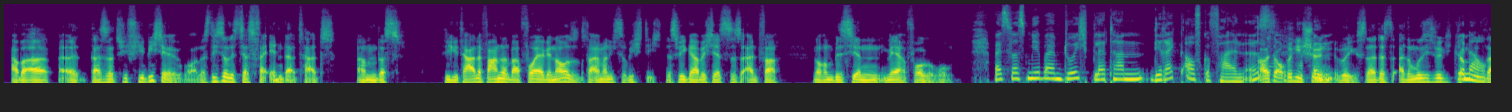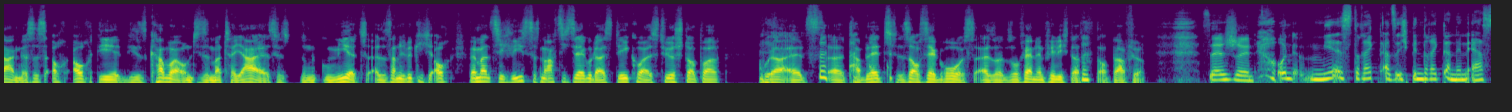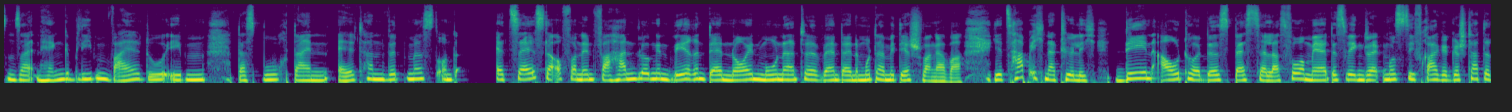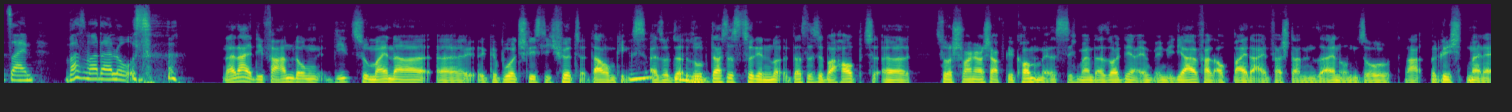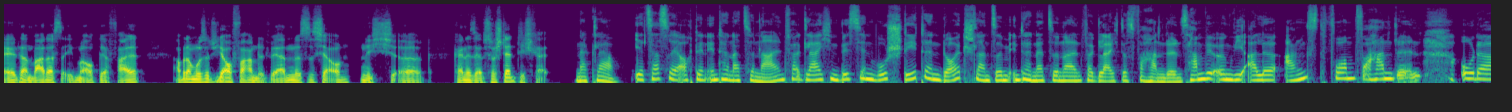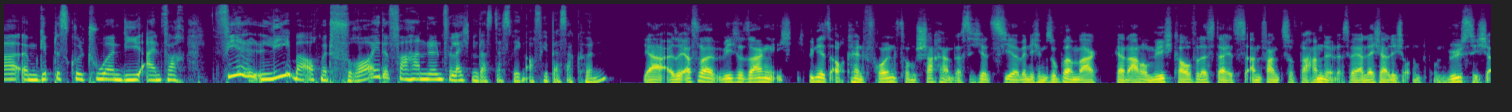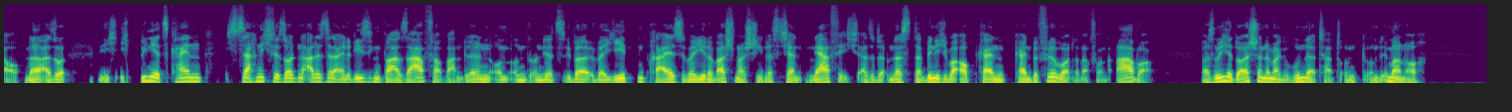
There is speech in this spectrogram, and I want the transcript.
Aber äh, das ist natürlich viel wichtiger geworden. Es ist nicht so, dass das verändert hat. Ähm, das digitale Verhandeln war vorher genauso. Das war einfach nicht so wichtig. Deswegen habe ich jetzt das einfach noch ein bisschen mehr hervorgehoben. Weißt du, was mir beim Durchblättern direkt aufgefallen ist? Aber ist auch wirklich schön ähm, übrigens. Ne? Das, also muss ich wirklich genau. sagen, das ist auch auch die dieses Cover und dieses Material, es ist so gummiert. Also das haben ich wirklich auch, wenn man es sich liest, das macht sich sehr gut als Deko, als Türstopper oder als äh, Tablett ist auch sehr groß. Also insofern empfehle ich das auch dafür. Sehr schön. Und mir ist direkt, also ich bin direkt an den ersten Seiten hängen geblieben, weil du eben das Buch deinen Eltern widmest und erzählst du auch von den Verhandlungen während der neun Monate, während deine Mutter mit dir schwanger war. Jetzt habe ich natürlich den Autor des Bestsellers vor mir, deswegen Jack muss die Frage gestattet sein, was war da los? Nein, nein, die Verhandlung, die zu meiner äh, Geburt schließlich führte, darum ging's. Mhm. Also so, dass es zu den, dass es überhaupt äh, zur Schwangerschaft gekommen ist. Ich meine, da sollten ja im, im Idealfall auch beide einverstanden sein. Und so nach Berichten meiner Eltern war das eben auch der Fall. Aber da muss natürlich auch verhandelt werden. Das ist ja auch nicht äh, keine Selbstverständlichkeit. Na klar. Jetzt hast du ja auch den internationalen Vergleich ein bisschen. Wo steht denn Deutschland so im internationalen Vergleich des Verhandelns? Haben wir irgendwie alle Angst vorm Verhandeln? Oder ähm, gibt es Kulturen, die einfach viel lieber auch mit Freude verhandeln, vielleicht und das deswegen auch viel besser können? Ja, also erstmal will ich nur sagen, ich, ich bin jetzt auch kein Freund vom Schachern, dass ich jetzt hier, wenn ich im Supermarkt, keine Ahnung, Milch kaufe, dass ich da jetzt anfange zu verhandeln. Das wäre ja lächerlich und, und müßig auch. Ne? Also ich, ich bin jetzt kein, ich sage nicht, wir sollten alles in einen riesigen Bazar verwandeln und, und, und jetzt über, über jeden Preis, über jede Waschmaschine. Das ist ja nervig. Also das, da bin ich überhaupt kein, kein Befürworter davon. Aber was mich in Deutschland immer gewundert hat und, und immer noch,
